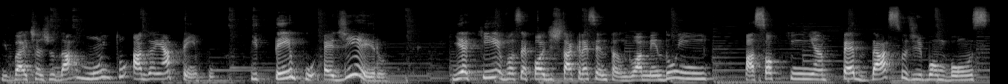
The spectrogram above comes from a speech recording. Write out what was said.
e vai te ajudar muito a ganhar tempo. E tempo é dinheiro. E aqui você pode estar acrescentando amendoim, paçoquinha, pedaços de bombons,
